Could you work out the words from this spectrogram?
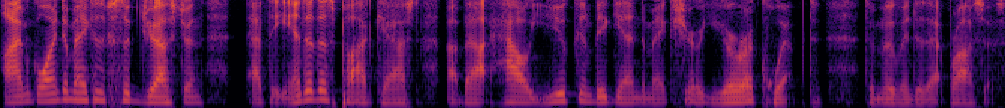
I'm going to make a suggestion at the end of this podcast about how you can begin to make sure you're equipped to move into that process.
